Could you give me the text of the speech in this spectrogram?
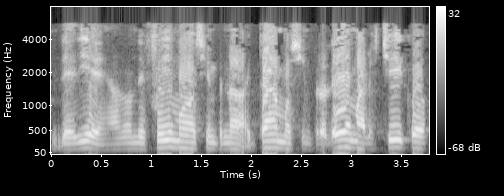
de 10. A donde fuimos siempre nos adaptamos sin problema, los chicos.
